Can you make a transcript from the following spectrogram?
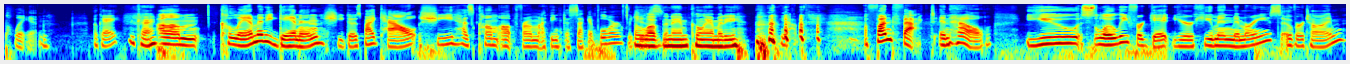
plan. Okay. okay. Um, Calamity Gannon, she goes by Cal. She has come up from I think the second floor, which I is love the name Calamity. yeah. A fun fact in hell, you slowly forget your human memories over time.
